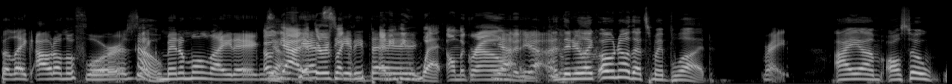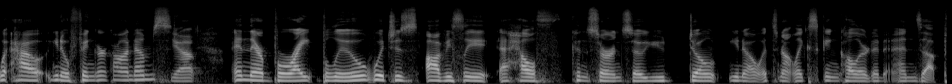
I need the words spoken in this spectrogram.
but like out on the floor is No. like minimal lighting. oh You yeah, if there's like anything. anything. wet on the ground, Yeah, and yeah. and then you're like, oh no, that's my blood. right? I um also how you know finger condoms. Yep. and they're bright blue, which is obviously a health concern. So you don't, you know, it's not like skin colored and it ends up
